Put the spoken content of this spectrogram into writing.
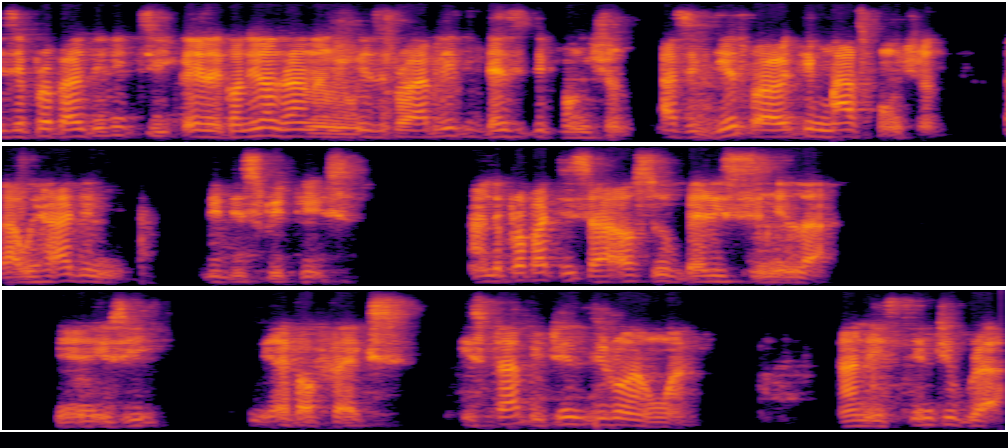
is a probability, uh, continuous random variable is a probability density function as against probability mass function that we had in the discrete case. And the properties are also very similar. Yeah, you see, the f of x is trapped between zero and one, and its integral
